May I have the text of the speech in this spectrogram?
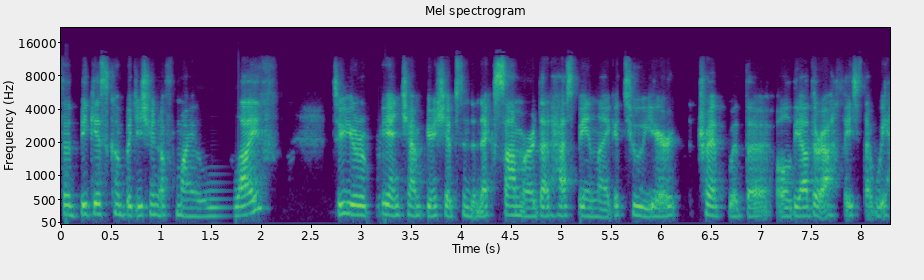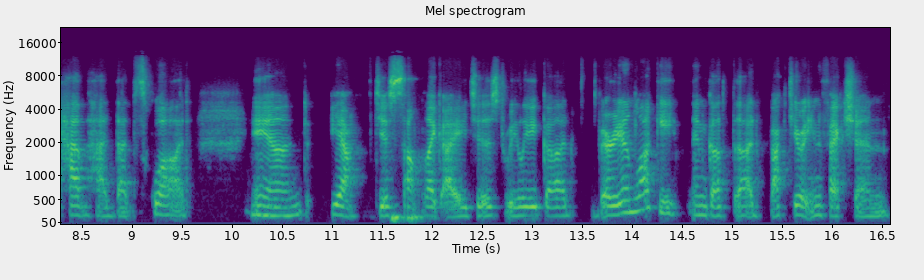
the biggest competition of my life to European Championships in the next summer. That has been like a two year trip with the, all the other athletes that we have had that squad. Mm-hmm. And yeah, just some like I just really got very unlucky and got that bacterial infection.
